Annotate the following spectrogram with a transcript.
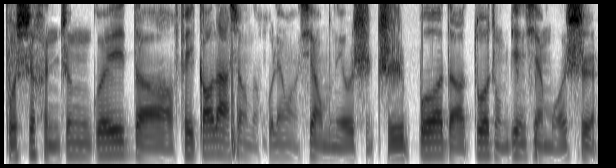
不是很正规的、非高大上的互联网项目，那又是直播的多种变现模式。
